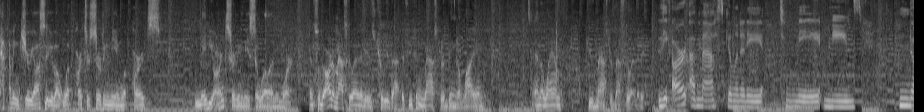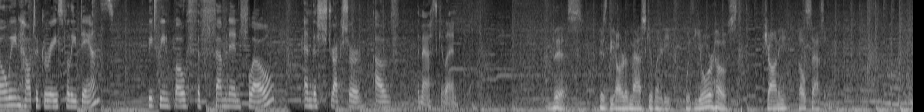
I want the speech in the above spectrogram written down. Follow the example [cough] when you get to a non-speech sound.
having curiosity about what parts are serving me and what parts maybe aren't serving me so well anymore. And so the art of masculinity is truly that. If you can master being a lion and a lamb, you've mastered masculinity. The art of masculinity to me means knowing how to gracefully dance between both the feminine flow and the structure of the masculine. This is The Art of Masculinity with your host, Johnny Elsasser.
